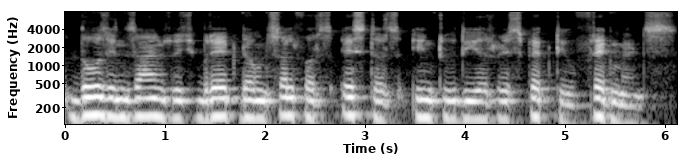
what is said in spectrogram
those enzymes which break down sulfur esters into their respective fragments.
